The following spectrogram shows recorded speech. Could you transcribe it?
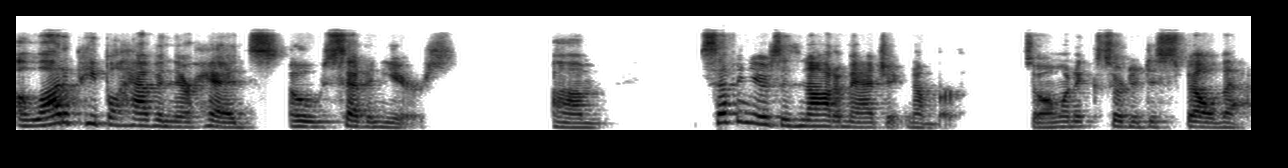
a lot of people have in their heads, oh, seven years. Um, seven years is not a magic number. So I want to sort of dispel that.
